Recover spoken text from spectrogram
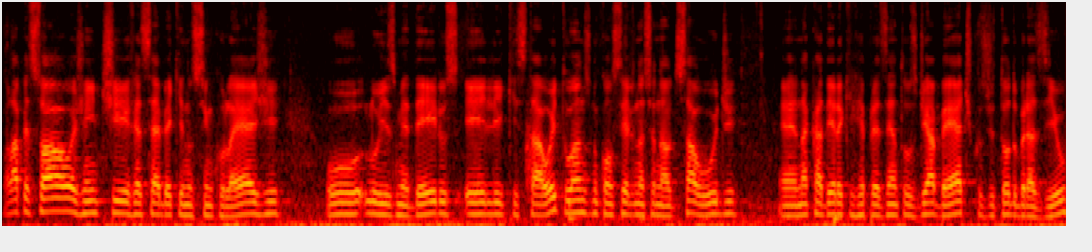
Olá pessoal, a gente recebe aqui no 5 Lege o Luiz Medeiros, ele que está há oito anos no Conselho Nacional de Saúde, é, na cadeira que representa os diabéticos de todo o Brasil.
